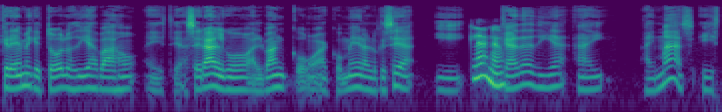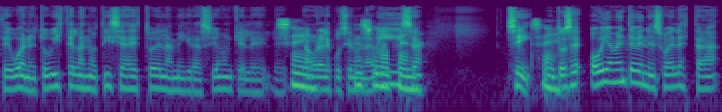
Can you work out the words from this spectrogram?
Créeme que todos los días bajo este, a hacer algo, al banco, a comer, a lo que sea. Y claro. cada día hay, hay más. Y este, bueno, y tú viste las noticias esto de la migración que le, le- Sí, ahora les pusieron la visa. Sí. entonces obviamente Venezuela está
